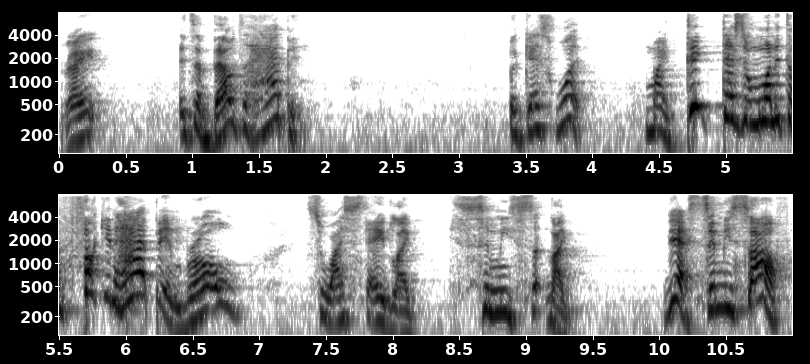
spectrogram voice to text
Right? It's about to happen. But guess what? My dick doesn't want it to fucking happen, bro. So I stayed like semi, like, yeah, semi soft,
